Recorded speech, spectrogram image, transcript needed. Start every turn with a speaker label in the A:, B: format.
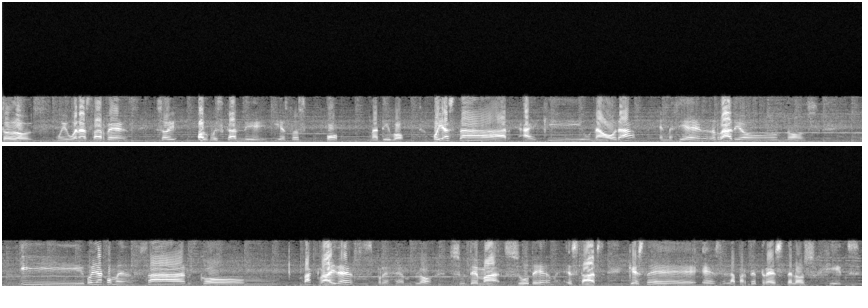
A: Todos, muy buenas tardes. Soy Always Candy y esto es Pop Nativo. Voy a estar aquí una hora en Meciel Radio Nos. Y voy a comenzar con Backriders, por ejemplo, su tema Shooting Stars, que este es la parte 3 de los hits.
